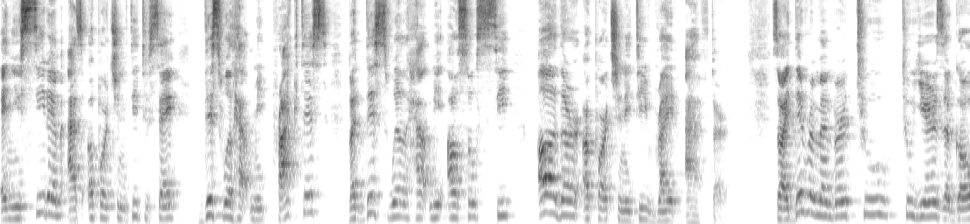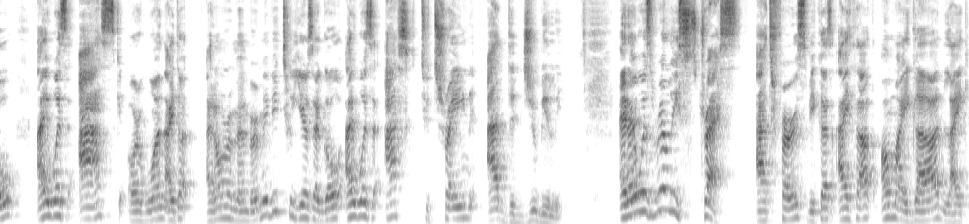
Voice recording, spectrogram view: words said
and you see them as opportunity to say this will help me practice but this will help me also see other opportunity right after so I did remember two two years ago, I was asked, or one I don't I don't remember, maybe two years ago, I was asked to train at the Jubilee, and I was really stressed at first because I thought, oh my god, like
